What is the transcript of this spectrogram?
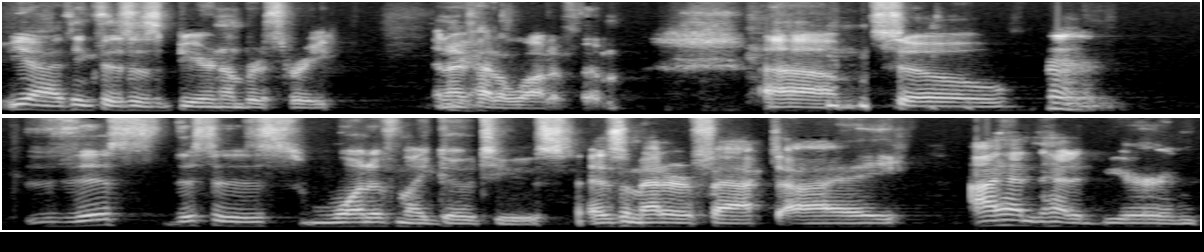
yeah, I think this is beer number three. And I've had a lot of them. Um, so this this is one of my go-tos. As a matter of fact, I I hadn't had a beer in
